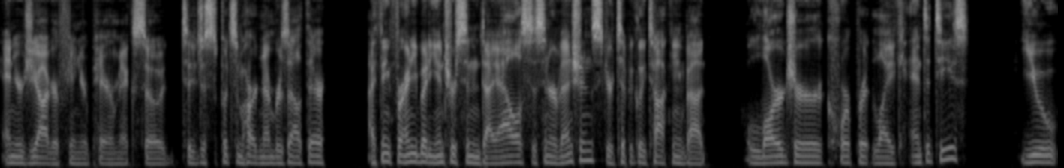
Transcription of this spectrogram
and your geography and your payer mix. So to just put some hard numbers out there, I think for anybody interested in dialysis interventions, you're typically talking about larger corporate like entities. You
